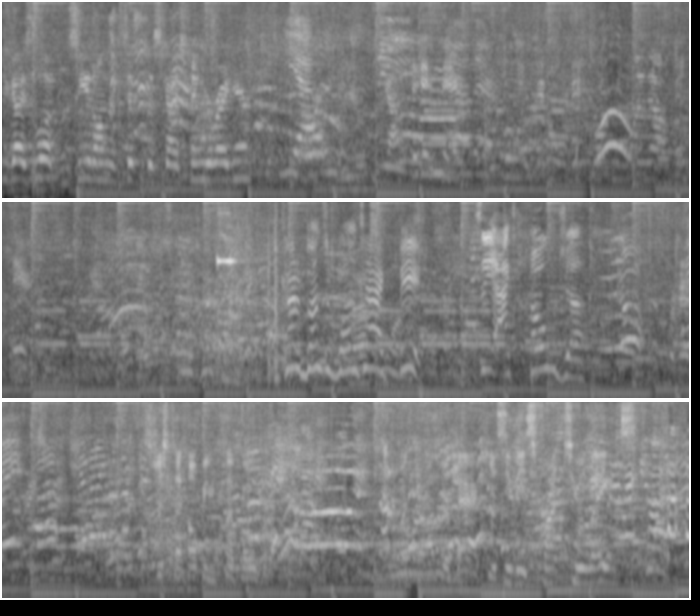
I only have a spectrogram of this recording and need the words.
You guys look, you see it on the tip of this guy's finger right here? Yeah. Got it in there. I got a bunch of one tag fish. See, I told ya. It's just to help him flip over. And when they're on their back, you see these front two legs?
